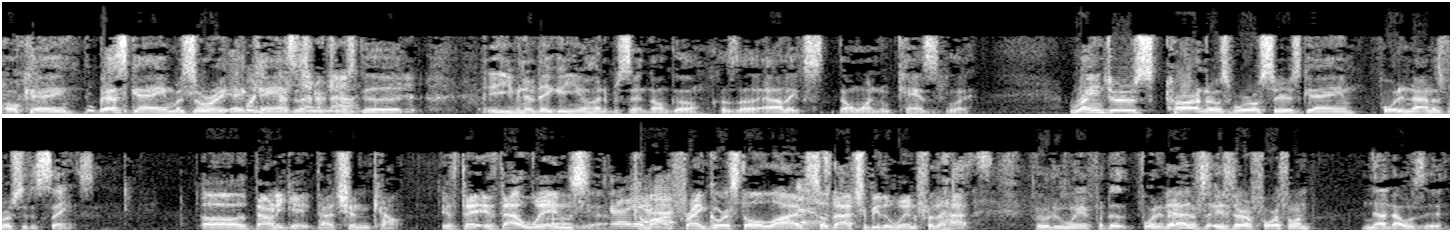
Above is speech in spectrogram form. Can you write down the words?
Okay, the best game Missouri at Kansas, which was good. Even if they give you 100%, don't go because uh, Alex don't want to Kansas play. Rangers Cardinals World Series game. 49ers versus the Saints. Uh, Bounty Gate. That shouldn't count. If that if that wins, Oh, yeah. Oh, come yeah. on, Frank Gore's still alive, No. so that should be the win for that. Who do win for the 49ers? Yeah, is, is there a fourth one? no, that was it.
